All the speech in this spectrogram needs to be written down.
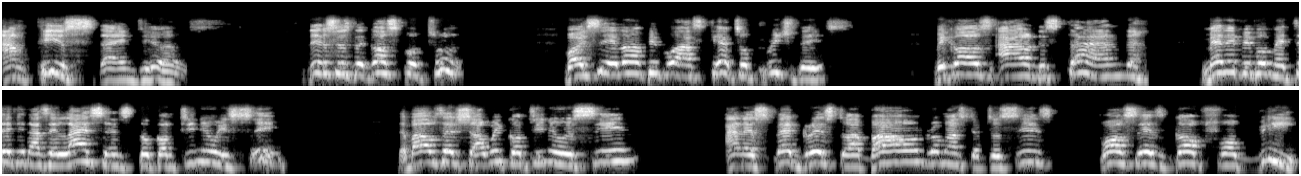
and peace that endures. This is the gospel truth. But you see, a lot of people are scared to preach this because I understand Many people may take it as a license to continue in sin. The Bible says, Shall we continue in sin and expect grace to abound? Romans chapter 6, Paul says, God forbid.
